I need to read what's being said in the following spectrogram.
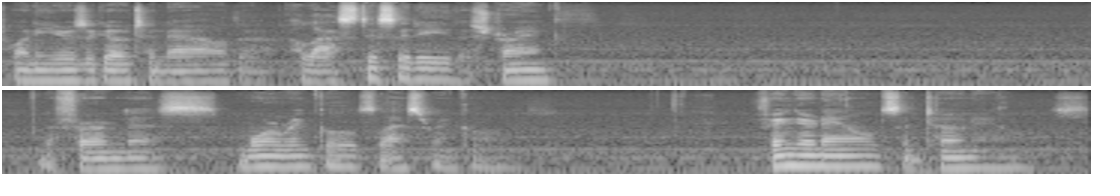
20 years ago to now, the elasticity, the strength, the firmness, more wrinkles, less wrinkles fingernails and toenails.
